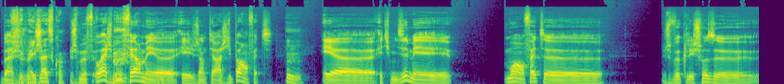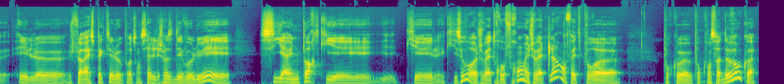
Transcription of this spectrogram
Bah, je bypass, quoi. je me ouais je me ferme et, euh, et j'interagis pas en fait Mhm. et, euh, et tu me disais mais moi en fait euh, je veux que les choses et le je veux respecter le potentiel des choses d'évoluer et s'il y a une porte qui est qui est qui s'ouvre je vais être au front et je vais être là en fait pour euh, pour que pour qu'on soit devant quoi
